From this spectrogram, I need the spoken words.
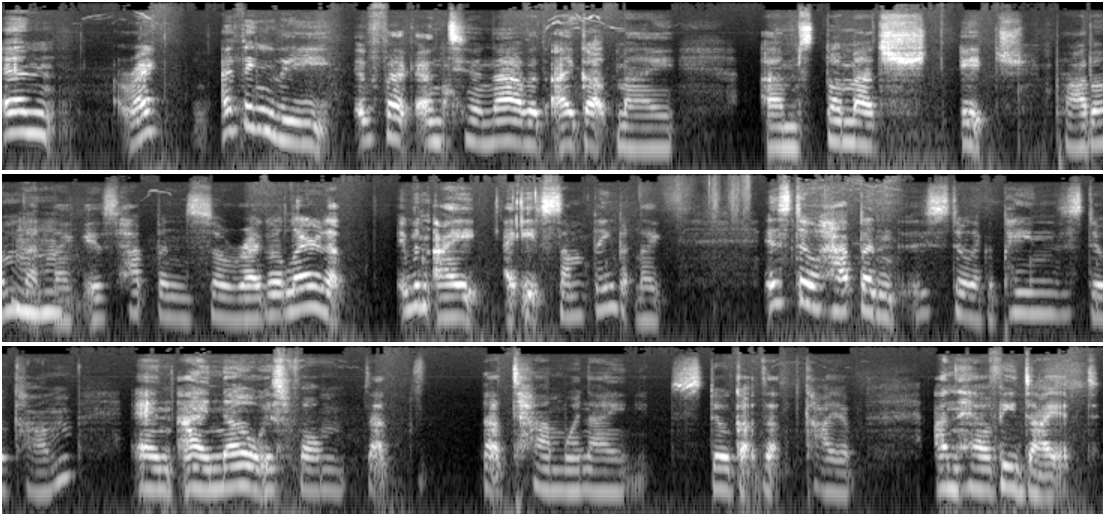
And right, I think the effect until now that I got my um, stomach ache problem that like it's happened so regular that even I I eat something but like it still happen. It's still like the pain still come, and I know it's from that that time when I still got that kind of unhealthy diet.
